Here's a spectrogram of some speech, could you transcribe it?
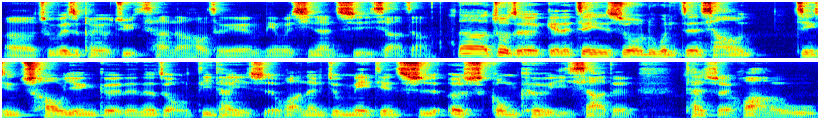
呃，除非是朋友聚餐，然后这个勉为其难吃一下这样。那作者给的建议说，如果你真的想要进行超严格的那种低碳饮食的话，那你就每天吃二十公克以下的碳水化合物。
